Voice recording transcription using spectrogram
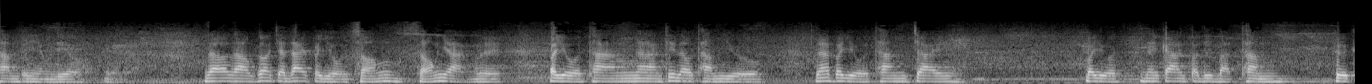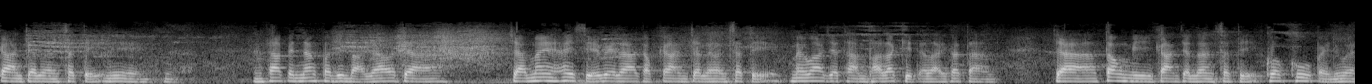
ทำเป็นอย่างเดียว แล้วเราก็จะได้ประโยชน์สองสองอย่างเลย ประโยชน์ทางงานที่เราทำอยู่ และประโยชน์ทางใจประโยชน์ในการปฏิบัติธรรม คือการเจริญสตินี่เองถ้าเป็นนักปฏิบัติแล้วจะ จะไม่ให้เสียเวลากับการเจริญสติ ไม่ว่าจะทำภารกิจอะไรก็ตาม จะต้องมีการเจริญสติควบคู่ไปด้วย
